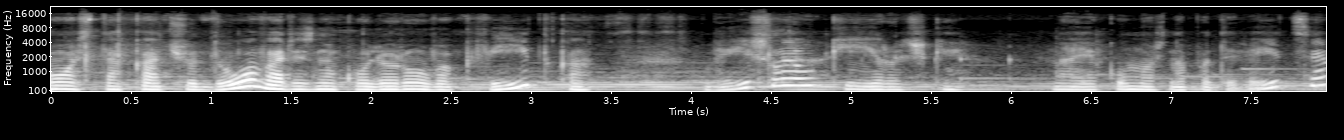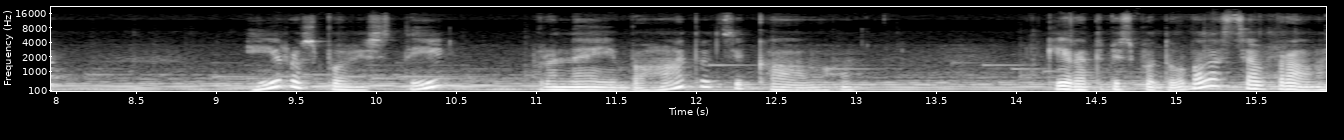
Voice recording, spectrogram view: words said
Ось така чудова різнокольорова квітка вийшла у кірочки, на яку можна подивитися і розповісти про неї багато цікавого. Кіра, тобі сподобалась ця вправа?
